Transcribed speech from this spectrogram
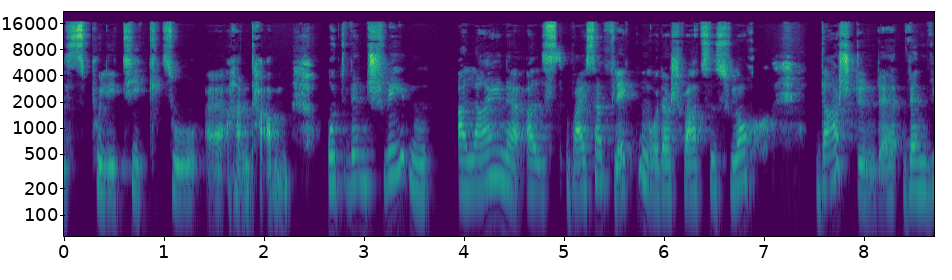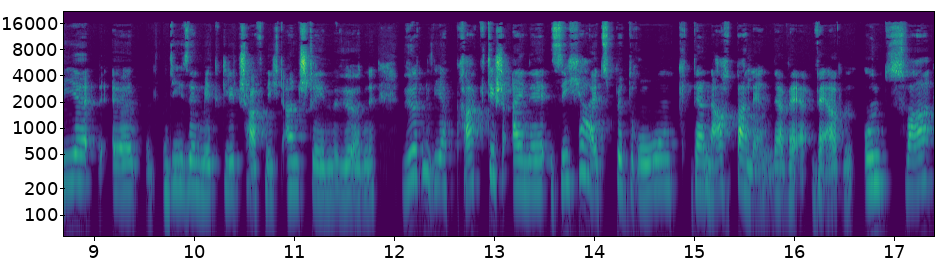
Sicherheitspolitik zu äh, handhaben. Und wenn Schweden alleine als weißer Flecken oder schwarzes Loch dastünde, wenn wir äh, diese Mitgliedschaft nicht anstreben würden, würden wir praktisch eine Sicherheitsbedrohung der Nachbarländer werden. Und zwar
